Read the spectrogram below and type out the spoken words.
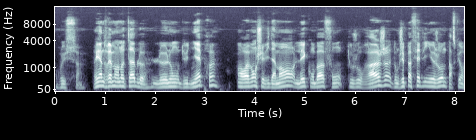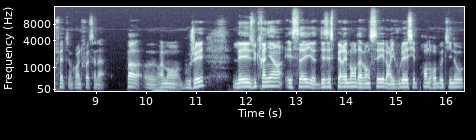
russe. Rien de vraiment notable le long du Dniepr. En revanche, évidemment, les combats font toujours rage. Donc j'ai pas fait de ligne jaune parce qu'en fait, encore une fois, ça n'a pas euh, vraiment bougé. Les Ukrainiens essayent désespérément d'avancer. Alors ils voulaient essayer de prendre Robotino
